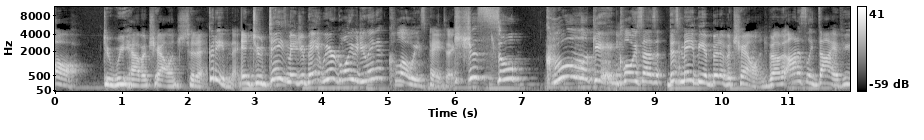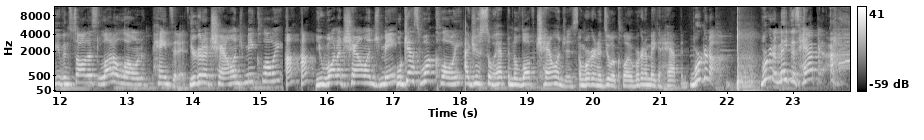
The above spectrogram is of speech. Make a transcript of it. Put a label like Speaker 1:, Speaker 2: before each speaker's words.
Speaker 1: Oh, do we have a challenge today? Good evening. In today's You Paint, we are going to be doing Chloe's painting. It's just so cool looking. Chloe says, this may be a bit of a challenge, but I would honestly die if you even saw this, let alone painted it. You're gonna challenge me, Chloe? Huh? Huh? You wanna challenge me? Well, guess what, Chloe? I just so happen to love challenges. And we're gonna do it, Chloe. We're gonna make it happen. We're gonna, we're gonna make this happen.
